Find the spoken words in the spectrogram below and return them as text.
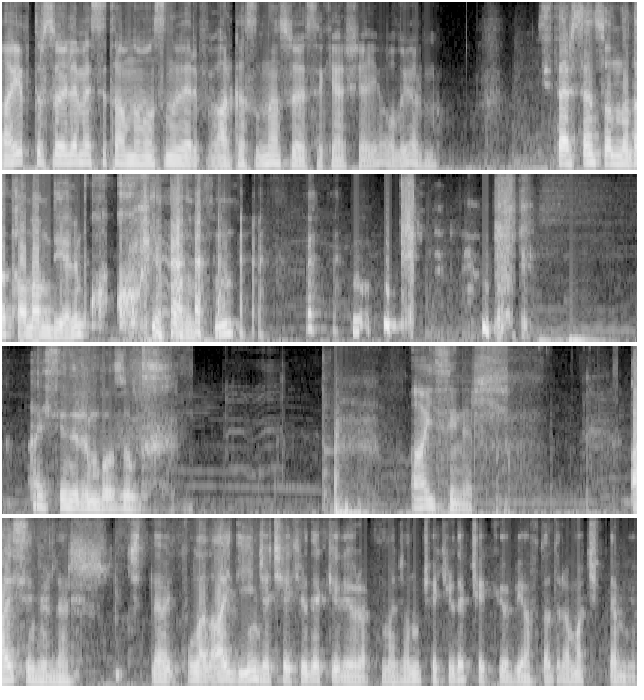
ayıptır söylemesi tamlamasını verip arkasından söylesek her şeyi oluyor mu? İstersen sonuna da tamam diyelim. Yapalım. Ay sinirim bozuldu. Ay sinir. Ay sinirler. Çitle... Ulan ay deyince çekirdek geliyor aklıma. Canım çekirdek çekiyor bir haftadır ama çitlemiyor.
